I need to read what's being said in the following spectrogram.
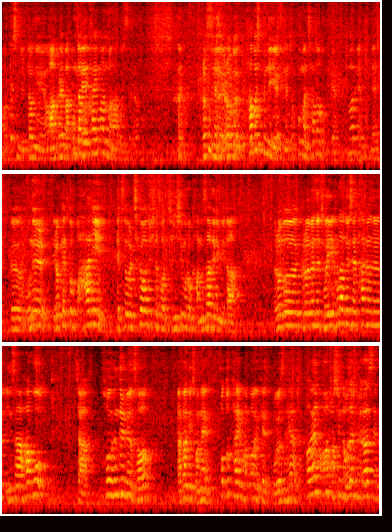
아, 무슨 밀당이에요? 아, 그래? 막공 때? 공당 카이만만 하고 있어요. 네, 그렇습니다. 여러분 하고 싶은 얘기가 있으면 조금만 참아볼게요. 좋아요. 네. 그 오늘 이렇게 또 많이 객석을 채워주셔서 진심으로 감사드립니다. 여러분 그러면은 저희 하나 둘 셋 하면은 인사하고 자 손 흔들면서 나가기 전에 포토 타임 한번 이렇게 모여서 해야죠. 어, 예, 어, 좋습니다. 오다시 들어가세요.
